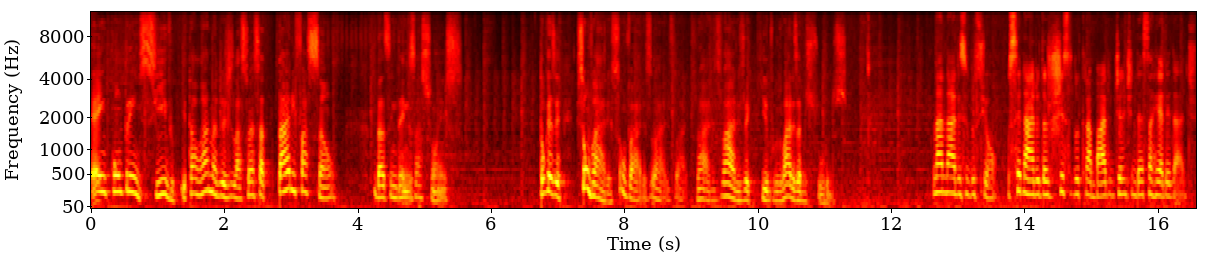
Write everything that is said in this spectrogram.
é incompreensível e está lá na legislação essa tarifação das indenizações. Então, quer dizer, são vários, são vários, vários, vários, vários, vários equívocos, vários absurdos na análise do senhor, o cenário da justiça do trabalho diante dessa realidade?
